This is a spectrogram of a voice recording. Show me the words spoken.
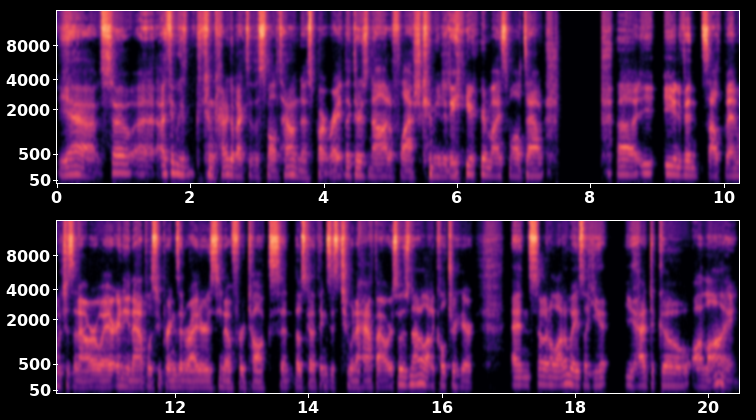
Yeah, so uh, I think we can kind of go back to the small townness part, right? Like, there's not a Flash community here in my small town uh, even South Bend, which is an hour away, or Indianapolis, who brings in writers, you know, for talks and those kind of things, is two and a half hours. So there's not a lot of culture here, and so in a lot of ways, like you you had to go online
